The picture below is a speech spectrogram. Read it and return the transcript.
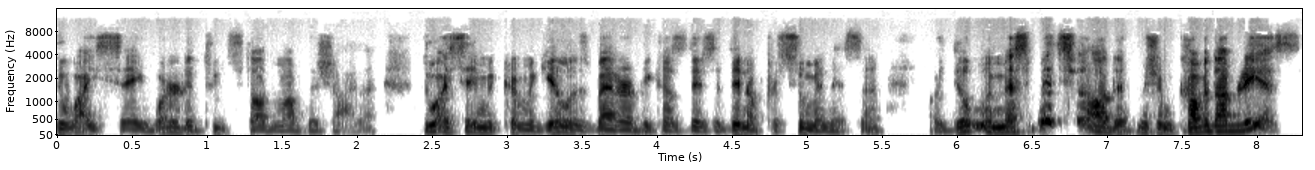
Do I say what are the two stadim of the shaila? Do I say Mikra Megillah is better because there's a din of persumanisa, or Dilma Mes Mitzvah that Mishum Kavod Abrias?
